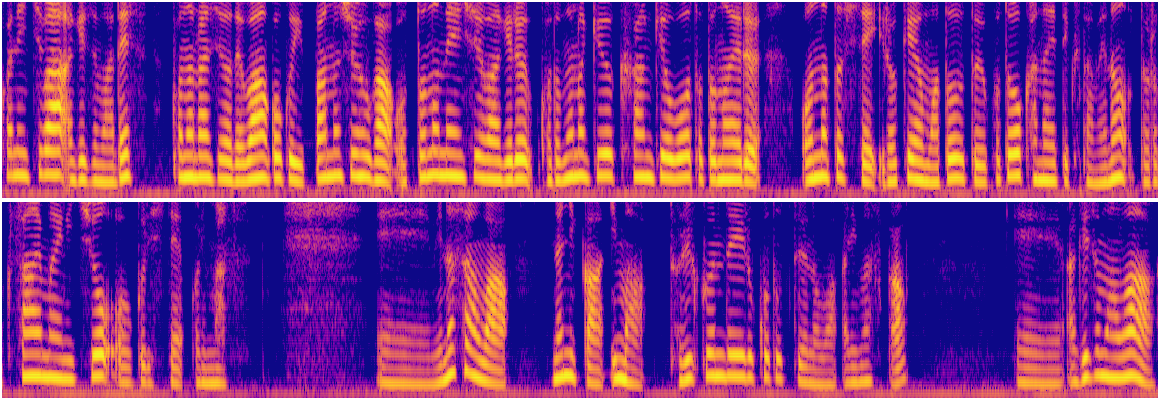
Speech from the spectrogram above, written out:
こんにちは、あげずまです。このラジオでは、ごく一般の主婦が夫の年収を上げる、子供の教育環境を整える、女として色気をまとうということを叶えていくための泥臭い毎日をお送りしております。えー、皆さんは何か今取り組んでいることっていうのはありますか？えー、あげずまは、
